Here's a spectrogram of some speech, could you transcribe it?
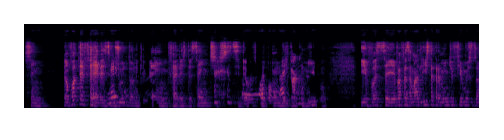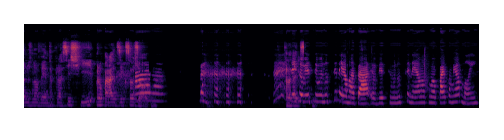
Sim. Eu vou ter férias em julho do ano que vem, férias decentes, se Deus for bom ele tá comigo. E você vai fazer uma lista para mim de filmes dos anos 90 para assistir, para eu parar de dizer que sou jovem. Gente, eu vi esse filme no cinema, tá? Eu vi esse filme no cinema com meu pai e com a minha mãe.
